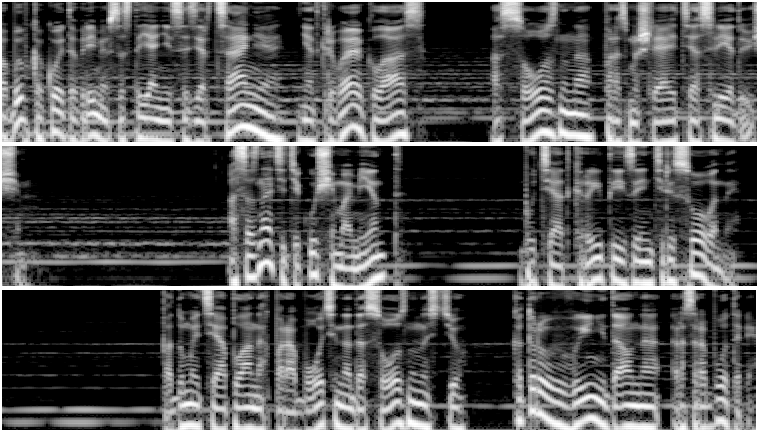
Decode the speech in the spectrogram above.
Побыв какое-то время в состоянии созерцания, не открывая глаз, осознанно поразмышляйте о следующем. Осознайте текущий момент, будьте открыты и заинтересованы. Подумайте о планах по работе над осознанностью, которую вы недавно разработали.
